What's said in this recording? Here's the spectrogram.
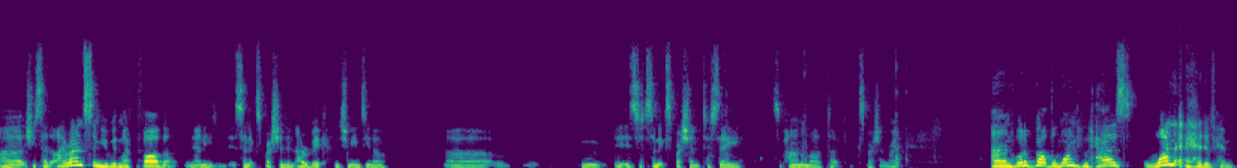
uh, she said, I ransom you with my father. And he, it's an expression in Arabic, which means, you know, uh, mm, it's just an expression to say subhanallah type expression, right? And what about the one who has one ahead of him?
